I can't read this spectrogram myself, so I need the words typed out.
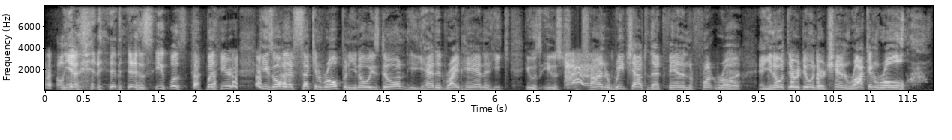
Oh yeah, it, it is. He was, but here he's over that second rope, and you know what he's doing? He had it right hand, and he he was he was trying to reach out to that fan in the front row, and you know what they were doing? They were chanting "Rock and Roll."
